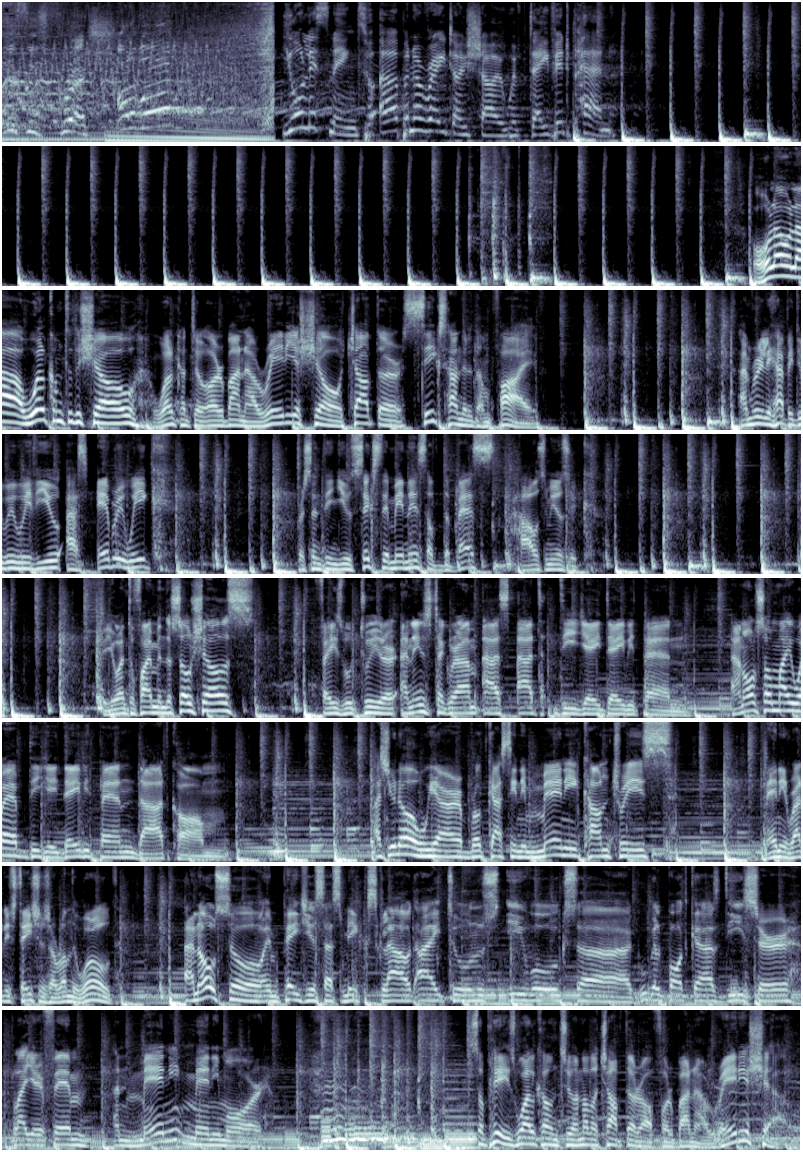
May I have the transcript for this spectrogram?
this is fresh. All aboard! You're listening to Urban Radio Show with David Penn. Hola, hola, welcome to the show. Welcome to Urbana Radio Show, chapter 605. I'm really happy to be with you as every week, presenting you 60 minutes of the best house music. If you want to find me in the socials, Facebook, Twitter, and Instagram as at DJ David Penn. And also my web, djdavidpenn.com. As you know, we are broadcasting in many countries, many radio stations around the world, and also in pages as Mixcloud, iTunes, iVoox, uh, Google Podcast, Deezer, Player FM, and many, many more. So please welcome to another chapter of Urbana Radio Show.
